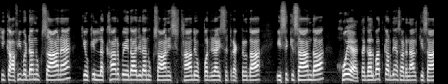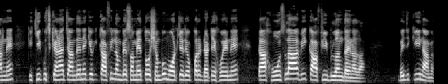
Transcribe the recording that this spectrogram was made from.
ਕਿ ਕਾਫੀ ਵੱਡਾ ਨੁਕਸਾਨ ਹੈ, ਕਿਉਂਕਿ ਲੱਖਾਂ ਰੁਪਏ ਦਾ ਜਿਹੜਾ ਨੁਕਸਾਨ ਇਸ ਥਾਂ ਦੇ ਉੱਪਰ ਜਿਹੜਾ ਇਸ ਟਰੈਕਟਰ ਦਾ, ਇਸ ਕਿਸਾਨ ਦਾ ਹੋਇਆ ਤਾਂ ਗੱਲਬਾਤ ਕਰਦੇ ਹਾਂ ਸਾਡੇ ਨਾਲ ਕਿਸਾਨ ਨੇ ਕਿ ਕੀ ਕੁਝ ਕਹਿਣਾ ਚਾਹੁੰਦੇ ਨੇ, ਕਿਉਂਕਿ ਕਾਫੀ ਲੰਬੇ ਸਮੇਂ ਤੋਂ ਸ਼ੰਭੂ ਮੋਰਚੇ ਦੇ ਉੱਪਰ ਡਟੇ ਹੋਏ ਨੇ, ਤਾਂ ਹੌਸਲਾ ਵੀ ਕਾਫੀ ਬੁਲੰਦ ਹੈ ਇਹਨਾਂ ਦਾ। ਬਈ ਜੀ, ਕੀ ਨਾਮ ਹੈ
